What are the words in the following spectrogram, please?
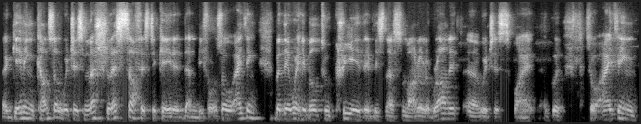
a, gaming console which is much less sophisticated than before. So I think, but they were able to create a business model around it, uh, which is quite good. So I think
